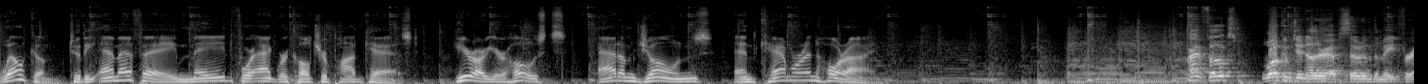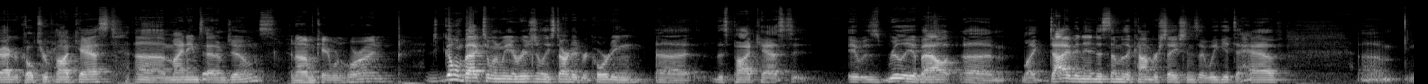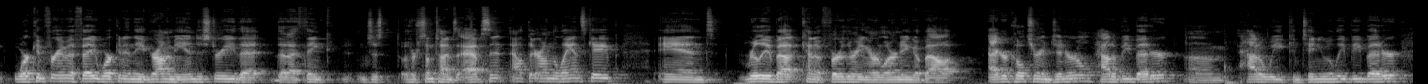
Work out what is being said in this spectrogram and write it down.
Welcome to the MFA Made for Agriculture podcast. Here are your hosts, Adam Jones and Cameron Horine. All right, folks, welcome to another episode of the Made for Agriculture podcast. Uh, my name's Adam Jones. And I'm Cameron Horine. Going back to when we originally started recording uh, this podcast, it was really about um, like diving into some of the conversations that we get to have um, working for MFA, working in the agronomy industry that that I think just are sometimes absent out there on the landscape, and really about kind of furthering our learning about agriculture in general, how to be better, um, how do we continually be better.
